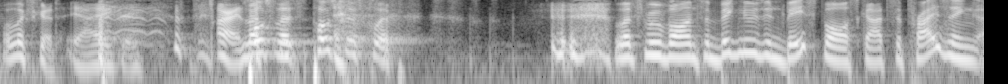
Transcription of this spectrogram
Well, looks good. Yeah, I agree. All right, let's Post let's this, post this clip. Let's move on. Some big news in baseball, Scott. Surprising, uh,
